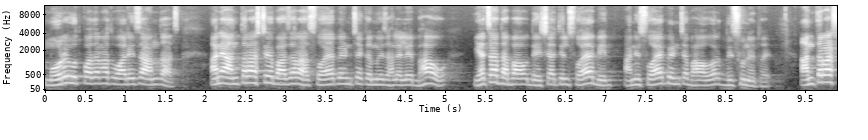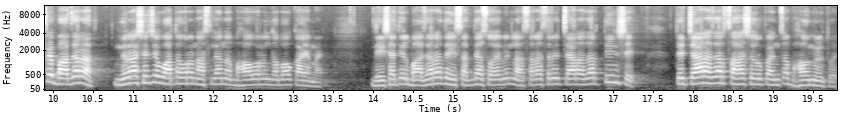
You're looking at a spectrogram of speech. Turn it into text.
मोहरी उत्पादनात वाढीचा अंदाज आणि आंतरराष्ट्रीय बाजारात सोयाबीनचे कमी झालेले भाव याचा दबाव देशातील सोयाबीन आणि सोयाबीनच्या भावावर दिसून येतोय. आंतरराष्ट्रीय बाजारात निराशेचे वातावरण असल्यानं भावावरील दबाव कायम आहे. देशातील बाजारातही सध्या सोयाबीनला सरासरी चार हजार तीनशे ते चार हजार सहाशे रुपयांचा भाव मिळतोय.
